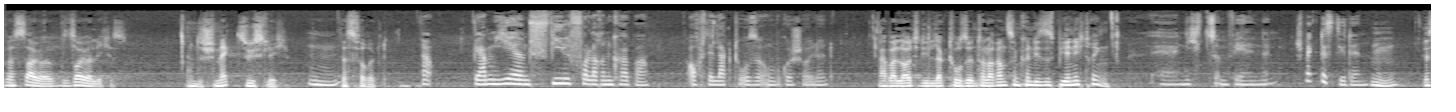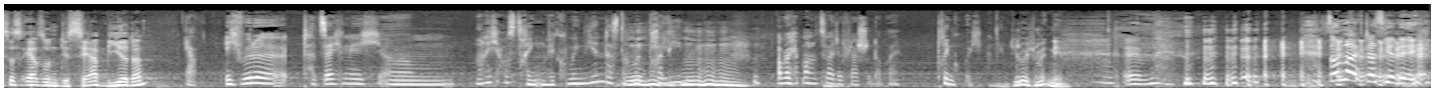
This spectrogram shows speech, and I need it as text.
was säuer, säuerliches. Und es schmeckt süßlich. Das ist verrückt. Ja. Wir haben hier einen viel volleren Körper. Auch der Laktose irgendwo geschuldet. Aber Leute, die laktoseintolerant sind, können dieses Bier nicht trinken. Äh, nicht zu empfehlen. Nein. Schmeckt es dir denn? Ist es eher so ein Dessertbier dann? Ja. Ich würde tatsächlich ähm, noch nicht austrinken. Wir kombinieren das noch mit Pralinen. Aber ich habe noch eine zweite Flasche dabei. Trink ruhig. Die würde ich mitnehmen. Ähm. so läuft das hier nicht.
